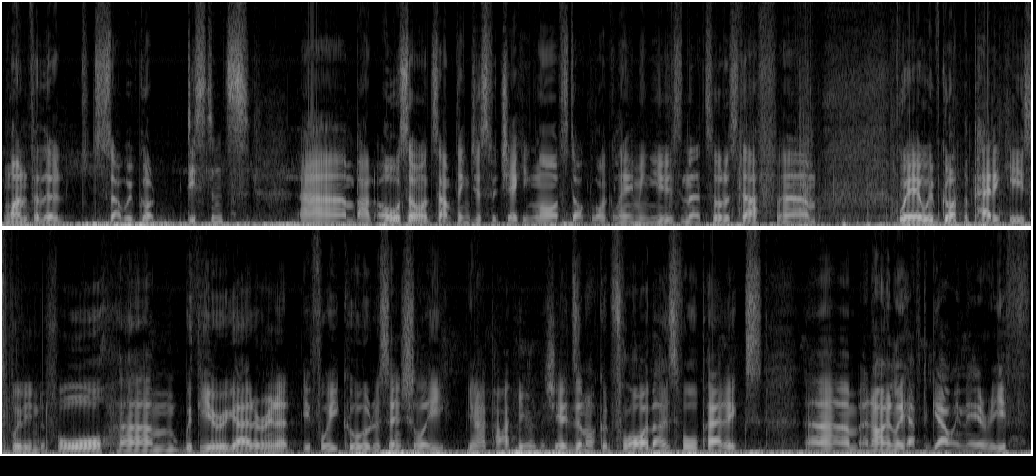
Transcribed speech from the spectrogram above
one for the so we've got distance. Um, but also want something just for checking livestock like lambing ewes and that sort of stuff. Um, where we've got the paddock here split into four um, with the irrigator in it. If we could essentially, you know, park here at the sheds and I could fly those four paddocks um, and only have to go in there if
